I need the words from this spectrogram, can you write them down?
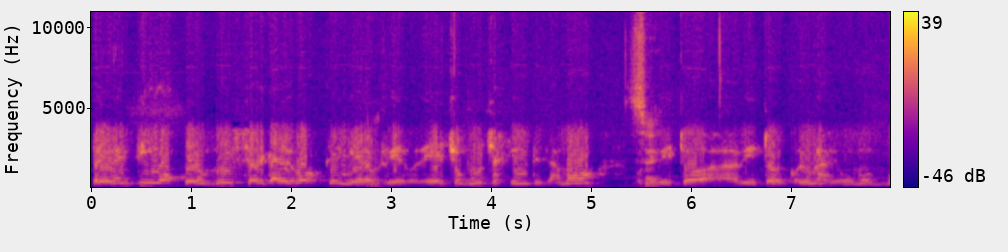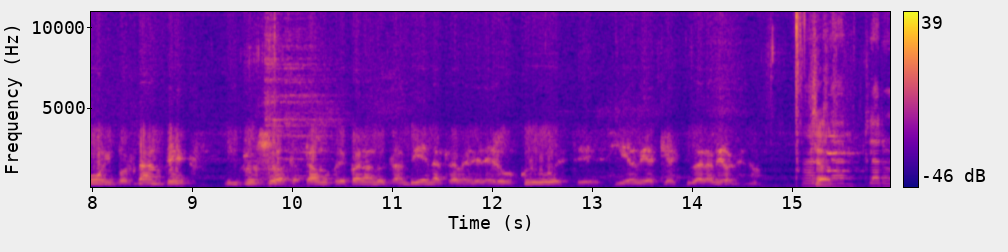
preventiva, pero muy cerca del bosque y era un riesgo. De hecho, mucha gente llamó, porque visto, ha visto columnas de humo muy importantes, incluso hasta estábamos preparando también a través del Aeroclub este, si había que activar aviones, ¿no? Ah, claro, claro,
